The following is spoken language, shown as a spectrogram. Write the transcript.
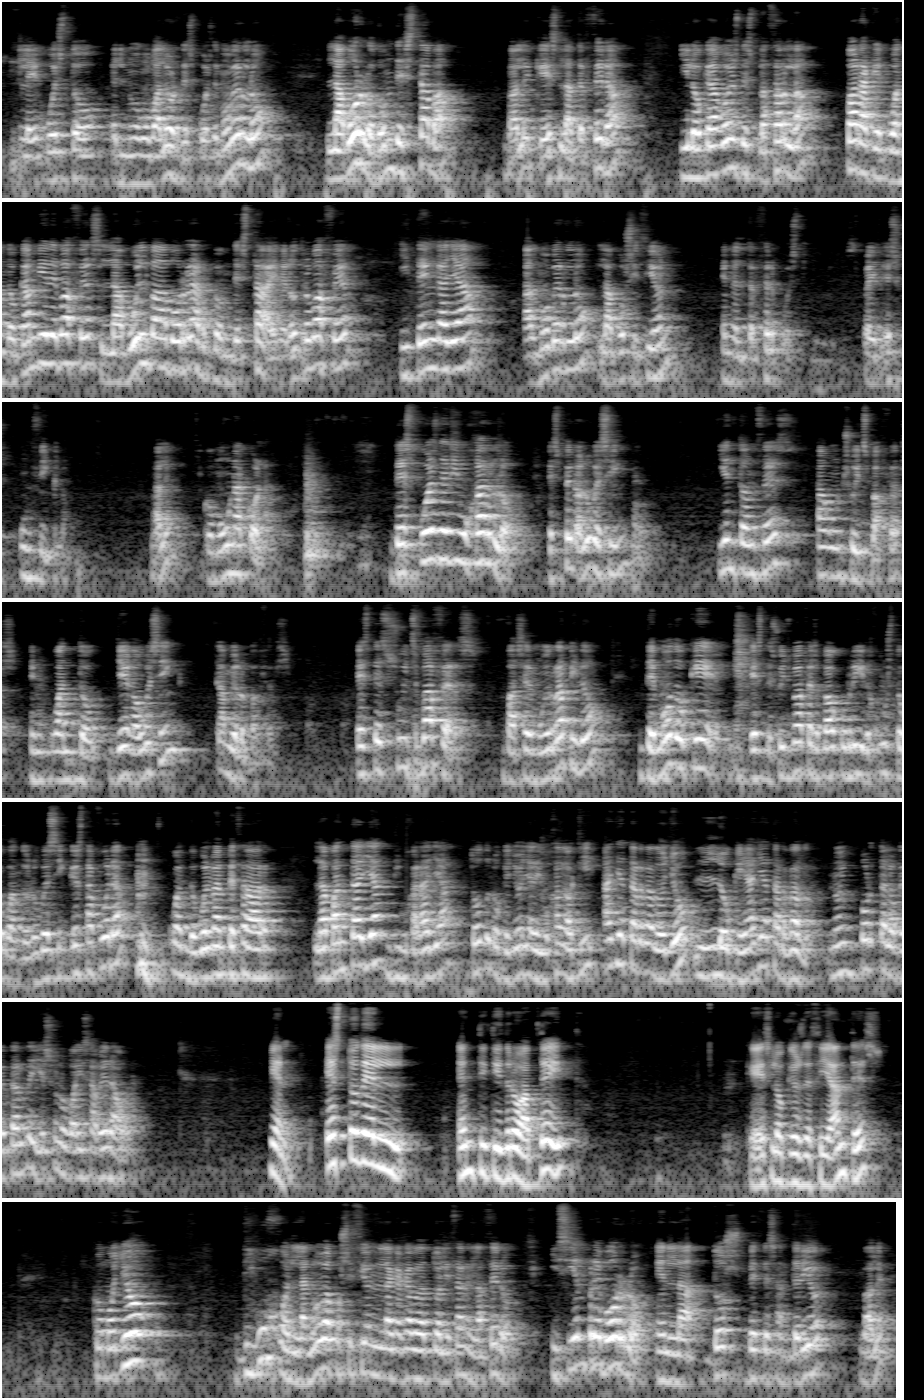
le he puesto el nuevo valor después de moverlo, la borro donde estaba, ¿vale? Que es la tercera, y lo que hago es desplazarla para que cuando cambie de buffers la vuelva a borrar donde está en el otro buffer y tenga ya, al moverlo, la posición en el tercer puesto. Es un ciclo, ¿vale? Como una cola. Después de dibujarlo, espero al vsync y entonces hago un switch buffers. En cuanto llega vsync, cambio los buffers. Este switch buffers va a ser muy rápido de modo que este switch buffer va a ocurrir justo cuando el vsync está fuera, cuando vuelva a empezar la pantalla dibujará ya todo lo que yo haya dibujado aquí, haya tardado yo lo que haya tardado. No importa lo que tarde y eso lo vais a ver ahora. Bien, esto del Entity Draw Update, que es lo que os decía antes, como yo dibujo en la nueva posición en la que acabo de actualizar, en la 0, y siempre borro en la dos veces anterior, ¿vale?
